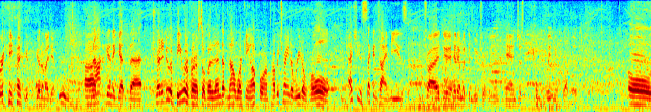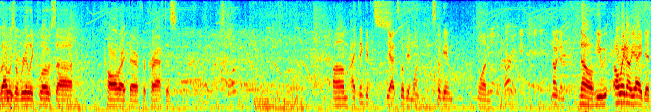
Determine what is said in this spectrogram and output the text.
pretty good of idea. Ooh, not gonna get that. Try to do a B reversal, but it ended up not working out for him. Probably trying to read a roll. Actually, the second time he's tried to hit him with the neutral beam and just completely flubbed it. Oh, that was a really close uh, call right there for Craftis. Um, I think it's Yeah, it's still game one. still game one. No, he didn't. No, he. Oh wait, no, yeah, he did.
